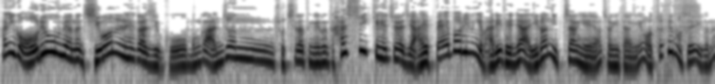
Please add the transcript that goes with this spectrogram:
아니 이거 어려우면은 지원을 해가지고 뭔가 안전 조치라든가 이런 할 수 있게 해줘야지 아예 빼버리는 게 말이 되냐 이런 입장이에요 정의당이 어떻게 보세요 이거는?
